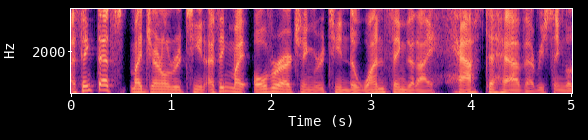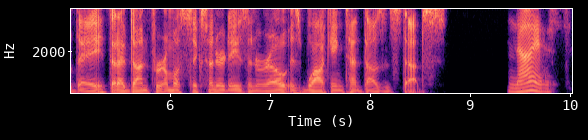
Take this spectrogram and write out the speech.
I think that's my general routine. I think my overarching routine, the one thing that I have to have every single day that I've done for almost 600 days in a row is walking 10,000 steps. Nice.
